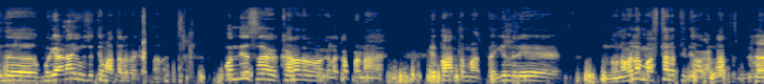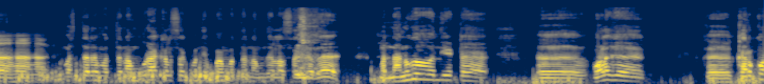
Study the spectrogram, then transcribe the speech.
ಇದು ಮುಗ್ಯಾಣ ಇವ್ರ ಜೊತೆ ಮಾತಾಡ್ಬೇಕಂತ ನಾನು. ಒಂದ್ ದಿವ್ಸ ಕರೆದ್ರು ನನಗೆಲ್ಲ ಕಪ್ಪಣ್ಣ ಈ ಬಾತ ಮಾತ ಇಲ್ರಿ ನಾವೆಲ್ಲ ಮಸ್ತಾರ ಹತ್ತಿದ್ವಿ ಇವಾಗ ಅಣ್ಣ ಹತ್ತಿದ್ವಿ ಮಸ್ತಾರ ಮತ್ತೆ ನಮ್ಮ ಊರಾಗ ಕಲ್ಸಕ್ ಬಂದಿಪ್ಪ ಮತ್ತೆ ನಮ್ದೆಲ್ಲ ಸಂಘದ ಅದ. ಮತ್ತೆ ನನಗೂ ಒಂದಿಟ್ಟು ಒಳಗ ಕರ್ಕೊ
